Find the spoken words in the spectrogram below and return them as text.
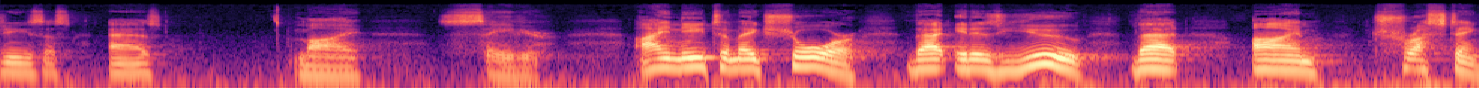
Jesus as my Savior? I need to make sure that it is you that I'm trusting.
